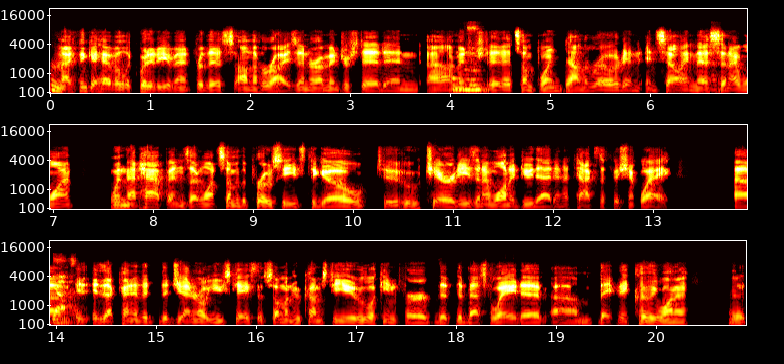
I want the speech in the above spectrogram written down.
"Hmm, "I think I have a liquidity event for this on the horizon, or I'm interested in uh, I'm Mhm. interested at some point down the road in in selling this, and I want." When that happens, I want some of the proceeds to go to charities, and I want to do that in a tax efficient way. Um, Yeah. is, is that kind of the, the general use case of someone who comes to you looking for the, the best way to, um, they, they clearly want to,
